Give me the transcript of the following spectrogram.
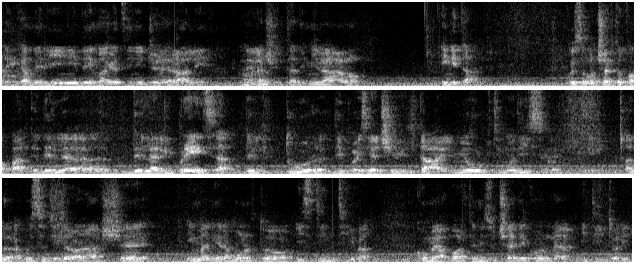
nei camerini dei magazzini generali nella Mhm. città di Milano, in Italia. Questo concerto fa parte del- della ripresa del tour di Poesia e Civiltà, il mio ultimo disco. Allora, questo titolo nasce in maniera molto istintiva, come a volte mi succede con i titoli.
